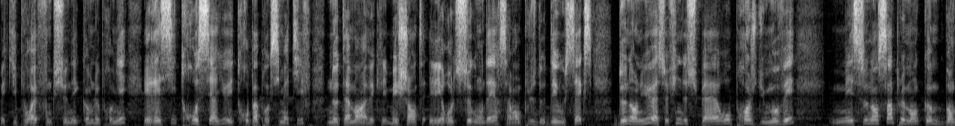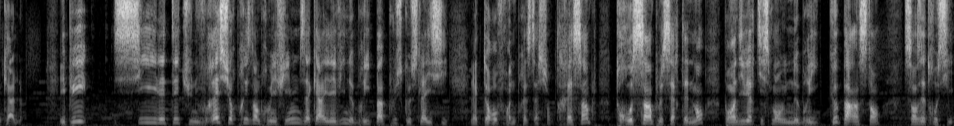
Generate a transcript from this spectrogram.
mais qui pourrait fonctionner comme le premier, et récits trop sérieux et trop approximatifs, notamment avec les méchantes et les rôles secondaires servant plus de Deus Ex, donnant lieu à ce film de super-héros proche du mauvais, mais sonnant simplement comme bancal. Et puis, s'il était une vraie surprise dans le premier film, Zachary Levy ne brille pas plus que cela ici. L'acteur offrant une prestation très simple, trop simple certainement, pour un divertissement où il ne brille que par instant, sans être aussi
